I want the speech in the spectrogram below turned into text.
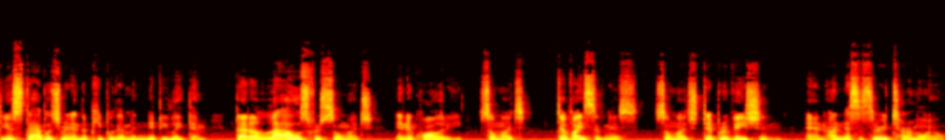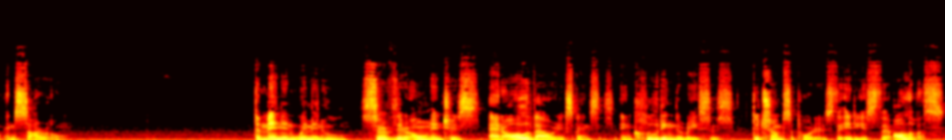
the establishment, and the people that manipulate them that allows for so much inequality, so much divisiveness, so much deprivation, and unnecessary turmoil and sorrow. The men and women who serve their own interests at all of our expenses, including the racists, the Trump supporters, the idiots, the, all of us,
